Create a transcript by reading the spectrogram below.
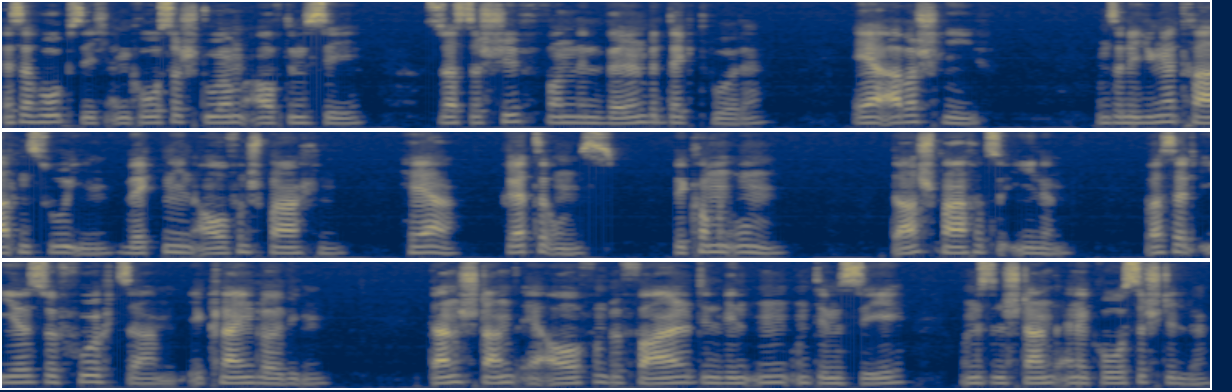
es erhob sich ein großer Sturm auf dem See, so dass das Schiff von den Wellen bedeckt wurde. Er aber schlief. Und seine Jünger traten zu ihm, weckten ihn auf und sprachen, Herr, rette uns, wir kommen um. Da sprach er zu ihnen, Was seid ihr so furchtsam, ihr Kleingläubigen? Dann stand er auf und befahl den Winden und dem See, und es entstand eine große Stille.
